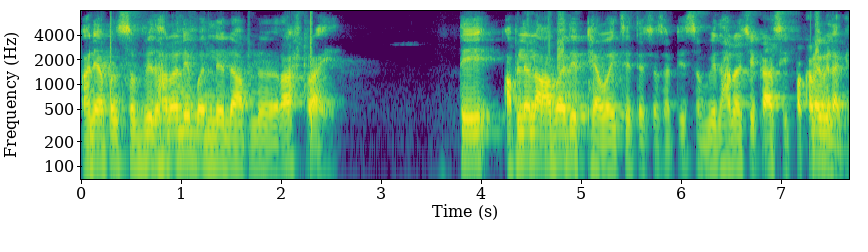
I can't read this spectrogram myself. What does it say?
आणि आपण संविधानाने बनलेलं आपलं राष्ट्र आहे. ते आपल्याला अबाधित ठेवायचे त्याच्यासाठी संविधानाची कास ही पकडावी लागेल.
